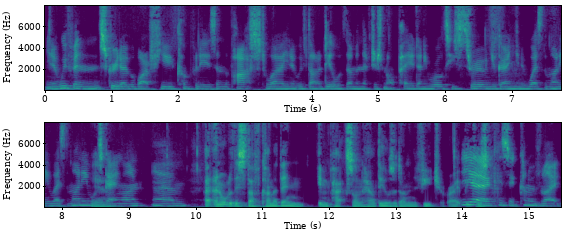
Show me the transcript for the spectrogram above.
you know, we've been screwed over by a few companies in the past where you know we've done a deal with them and they've just not paid any royalties through, and you're going, you know, where's the money? Where's the money? What's Yeah. going on? Um, And, and all of this stuff kind of then impacts on how deals are done in the future, right? Because yeah, because it kind of like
